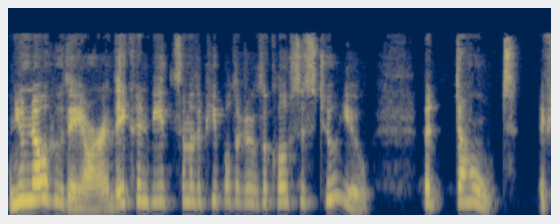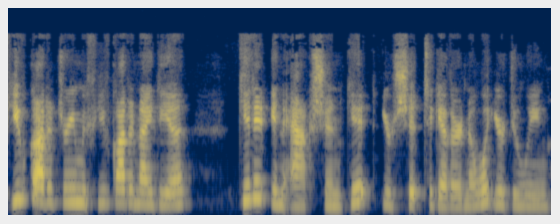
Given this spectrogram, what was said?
And you know who they are, and they can be some of the people that are the closest to you. But don't. If you've got a dream, if you've got an idea, get it in action, get your shit together, know what you're doing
